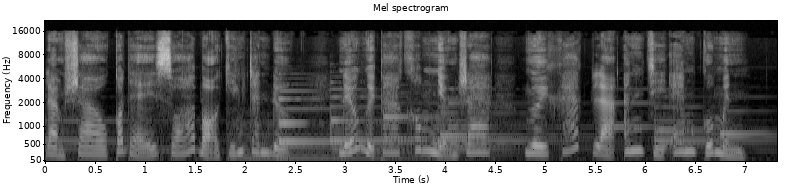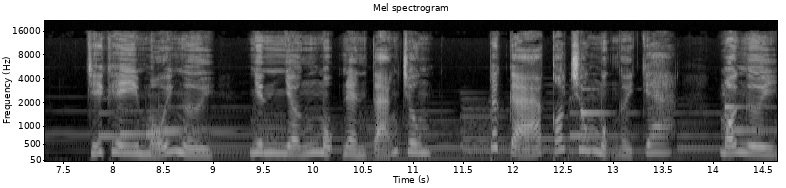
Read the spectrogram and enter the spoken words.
Làm sao có thể xóa bỏ chiến tranh được? Nếu người ta không nhận ra người khác là anh chị em của mình. Chỉ khi mỗi người nhìn nhận một nền tảng chung, tất cả có chung một người cha mọi người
